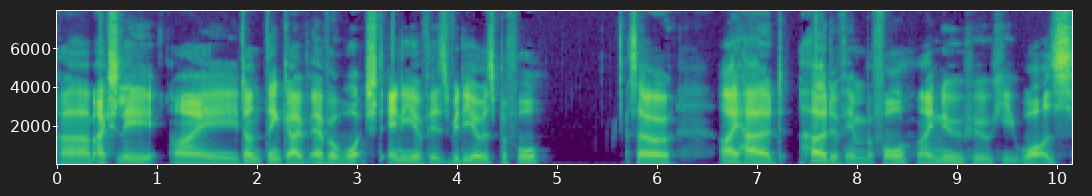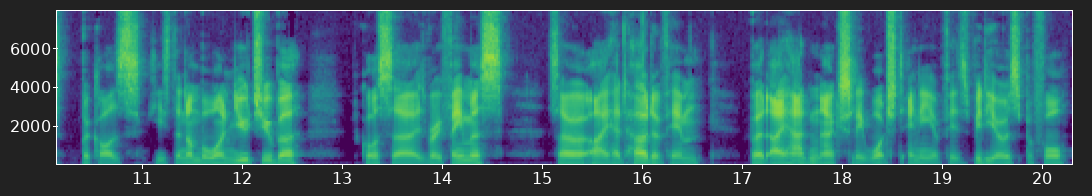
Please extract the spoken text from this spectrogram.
Um, actually, I don't think I've ever watched any of his videos before. So, I had heard of him before. I knew who he was because he's the number one YouTuber. Of course, uh, he's very famous. So I had heard of him, but I hadn't actually watched any of his videos before.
